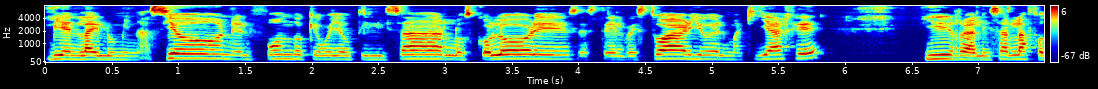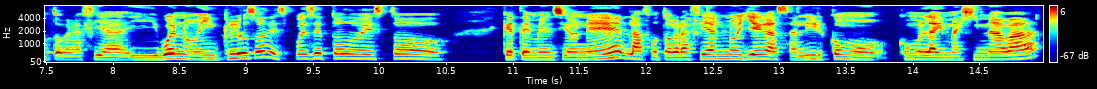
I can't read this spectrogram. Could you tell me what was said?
bien la iluminación, el fondo que voy a utilizar, los colores, este, el vestuario, el maquillaje y realizar la fotografía. Y bueno, incluso después de todo esto que te mencioné, la fotografía no llega a salir como, como la imaginaba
